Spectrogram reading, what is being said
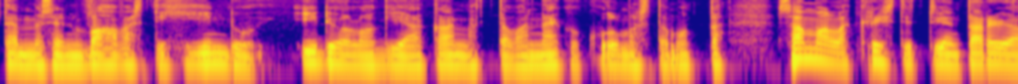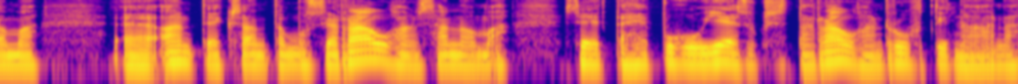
tämmöisen vahvasti hindu-ideologiaa kannattavan näkökulmasta, mutta samalla kristittyjen tarjoama anteeksantamus ja rauhan sanoma, se, että he puhuu Jeesuksesta rauhan ruhtinaana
